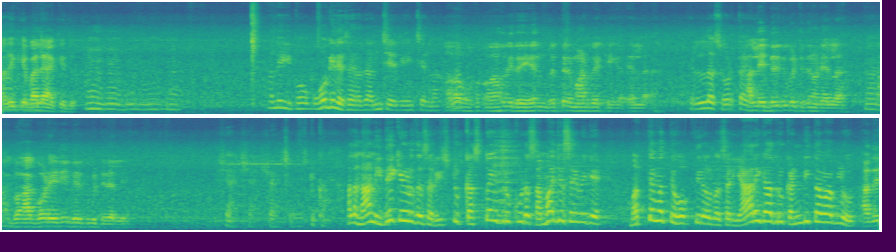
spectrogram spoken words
ಅದಕ್ಕೆ ಬಲೆ ಹಾಕಿದ್ದು. ಹ್ಮ್ ಹ್ಮ್ ಹ್ಮ್ ಹ್ಮ್ ಹ್ಮ್. ಅಲ್ಲಿ ಹೋ- ಹೋಗಿದೆ ಸರ್ ಅದು ಅಂಚೆ ಇಂಚೆಲ್ಲ ಹೋಗಿದೆ. ಏನು ರಿಪೇರಿ ಮಾಡ್ಬೇಕೀಗ ಎಲ್ಲ. ಎಲ್ಲ ಸೋರ್ತಾ ಇದೆ. ಅಲ್ಲಿ ಬಿರುಕು ಬಿಟ್ಟಿದೆ ನೋಡಿ ಎಲ್ಲ. ಆ ಗೋ- ಆ ಗೋಡೆ ಇಡೀ ಬಿರುಕು ಬಿಟ್ಟಿದೆ ಅಲ್ಲಿ. ಎಷ್ಟು ಅಲ್ಲ ನಾನು ಇದೇ ಕೇಳುದ ಸರ್ ಇಷ್ಟು ಕಷ್ಟ ಇದ್ರೂ ಕೂಡ ಸಮಾಜ ಸೇವೆಗೆ ಮತ್ತೆ ಮತ್ತೆ ಹೋಗ್ತಿರಲ್ವಾ ಸರ್? ಯಾರಿಗಾದ್ರೂ ಖಂಡಿತವಾಗ್ಲೂ ಅದೇ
